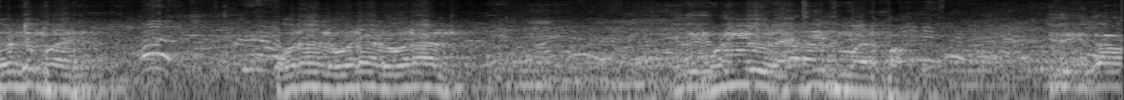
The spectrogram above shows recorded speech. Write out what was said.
தொட்டு பாரு. ஒரு ஆள் ஒரு ஆள் ஒரு ஆள். முள்ளூர் அஜித் மாடுப்பான் இதுக்கு தான்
